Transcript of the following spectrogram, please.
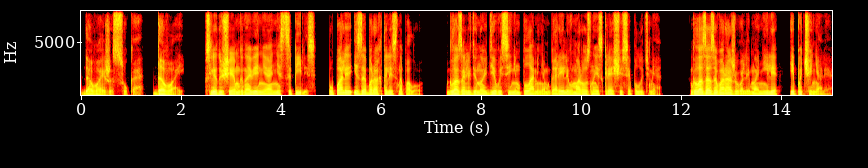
«Давай же, сука, давай!» В следующее мгновение они сцепились, упали и забарахтались на полу. Глаза ледяной девы синим пламенем горели в морозной искрящейся полутьме. Глаза завораживали, манили и подчиняли.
